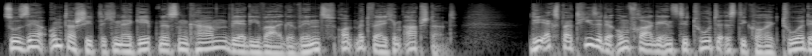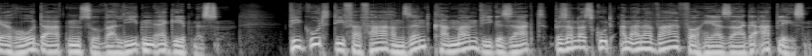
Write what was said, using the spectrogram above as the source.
zu sehr unterschiedlichen Ergebnissen kamen, wer die Wahl gewinnt und mit welchem Abstand. Die Expertise der Umfrageinstitute ist die Korrektur der Rohdaten zu validen Ergebnissen. Wie gut die Verfahren sind, kann man, wie gesagt, besonders gut an einer Wahlvorhersage ablesen.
